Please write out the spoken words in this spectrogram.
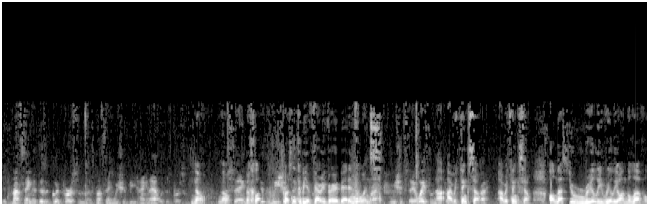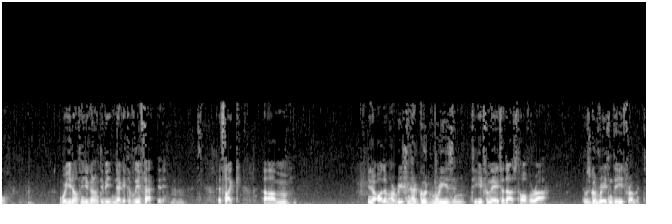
It's not saying that this is a good person. It's not saying we should be hanging out with this person. No, no. Just saying that Bechla- we should- person could be a very very bad influence. Right. We should stay away from that. Uh, person. I would think so. Right. I would think so. Unless you're really, really on the level where you don't think you're going to be negatively affected. Mm-hmm. It's like, um, you know, Adam Harishon had good reason to eat from the Eitz Hadas Tovara. There was good reason to eat from it.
